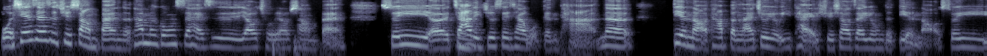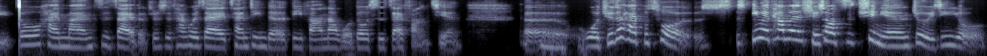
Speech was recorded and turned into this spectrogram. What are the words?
我先生是去上班的，他们公司还是要求要上班，所以呃家里就剩下我跟他。那电脑他本来就有一台学校在用的电脑，所以都还蛮自在的。就是他会在餐厅的地方，那我都是在房间。呃，我觉得还不错，因为他们学校是去年就已经有。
